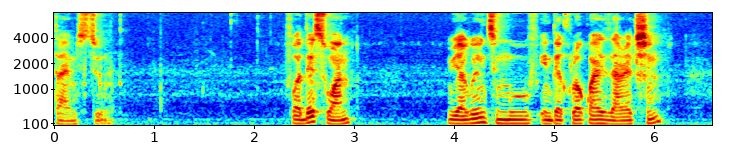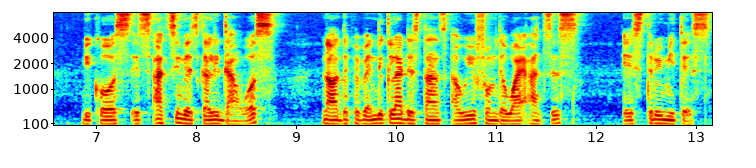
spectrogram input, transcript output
times 2 for this one we are going to move in the clockwise direction because it's acting vertically downwards. Now the perpendicular distance away from the y-axis is 3 meters.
